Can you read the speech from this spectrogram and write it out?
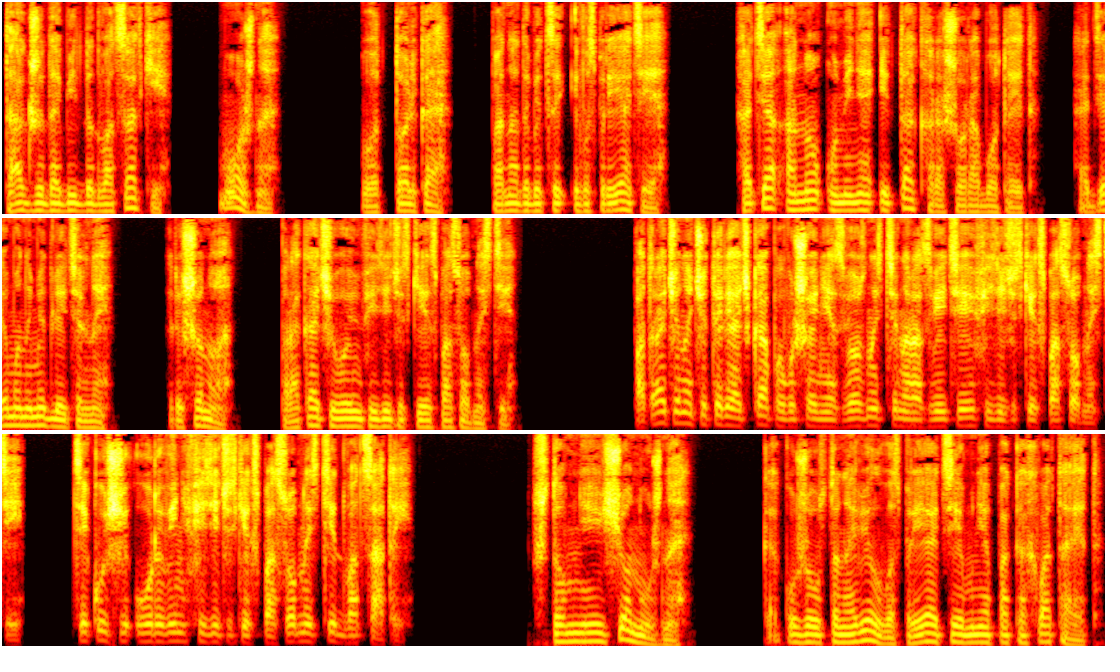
Также добить до двадцатки? Можно. Вот только понадобится и восприятие. Хотя оно у меня и так хорошо работает, а демоны медлительны. Решено. Прокачиваем физические способности. Потрачено 4 очка повышения звездности на развитие физических способностей. Текущий уровень физических способностей 20. Что мне еще нужно? Как уже установил, восприятие мне пока хватает,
